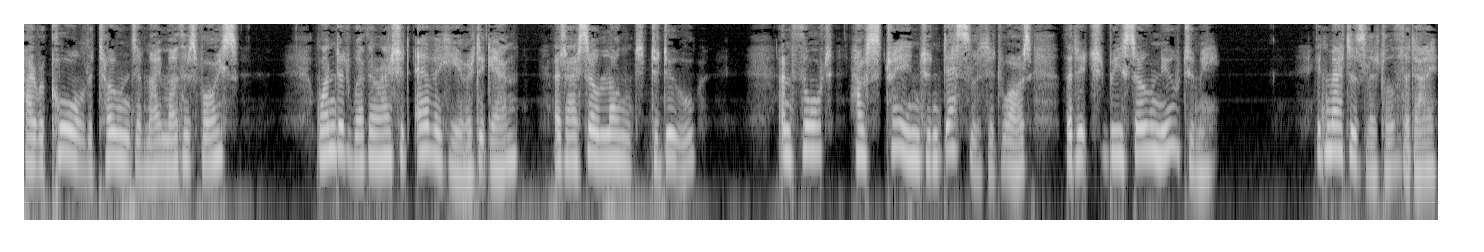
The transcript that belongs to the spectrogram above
I recalled the tones of my mother's voice, wondered whether I should ever hear it again, as I so longed to do, and thought how strange and desolate it was that it should be so new to me. It matters little that I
